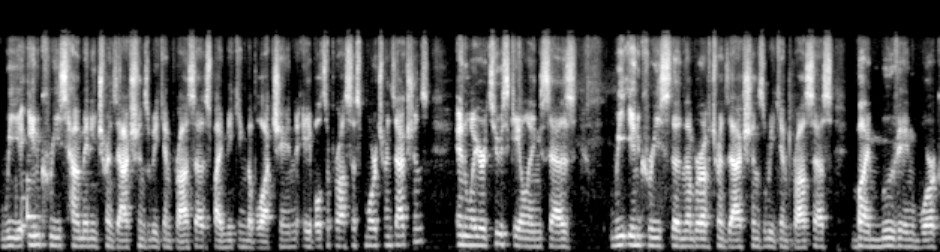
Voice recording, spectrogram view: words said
we increase how many transactions we can process by making the blockchain able to process more transactions. And layer two scaling says we increase the number of transactions we can process by moving work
